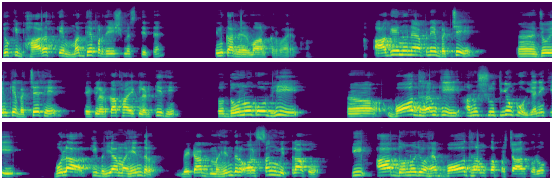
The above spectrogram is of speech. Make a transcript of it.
जो कि भारत के मध्य प्रदेश में स्थित है, इनका निर्माण करवाया था। आगे इन्होंने अपने बच्चे जो इनके बच्चे थे, एक लड़का था, एक लड़की थी तो दोनों को भी बौद्ध धर्म की अनुश्रुतियों को, यानी कि बोला कि भैया महेंद्र, बेटा महेंद्र और संग मित्रा को, कि आप दोनों जो है, बौद्ध धर्म का प्रचार करो।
